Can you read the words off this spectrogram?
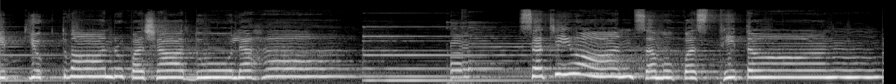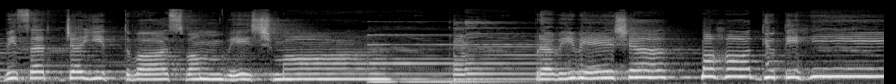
इत्युक्त्वा नृपशार्दूलः सचिवान् समुपस्थितान् विसर्जयित्वा स्वं वेश्मा प्रविवेश महाद्युतिः।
